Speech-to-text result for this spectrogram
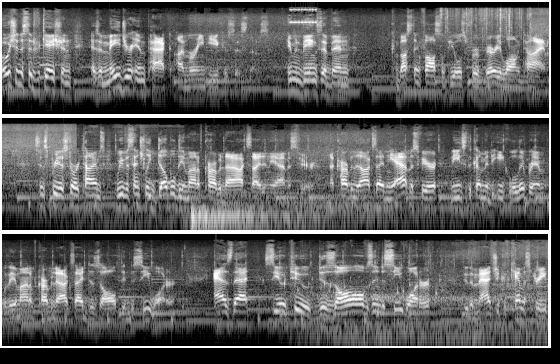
Ocean acidification has a major impact on marine ecosystems. Human beings have been combusting fossil fuels for a very long time. Since prehistoric times, we've essentially doubled the amount of carbon dioxide in the atmosphere. Now, carbon dioxide in the atmosphere needs to come into equilibrium with the amount of carbon dioxide dissolved into seawater. As that CO2 dissolves into seawater, through the magic of chemistry,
